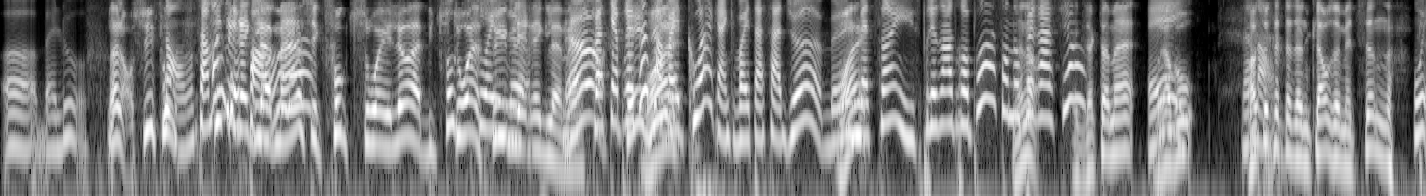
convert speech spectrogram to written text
Ah, ben là. Non, non, s'il faut. Non, ça si manque le d'effort, règlement, là. c'est qu'il faut que tu sois là, habitue-toi tu à suivre là. les règlements. Non. Parce qu'après ça, ça Ouais. va être quoi quand il va être à sa job? Ouais. Le médecin, il se présentera pas à son Non, non, opération? Exactement. Hey. Bravo. Non, Ah, non. toi, t'étais dans une classe de médecine. là. Oui.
